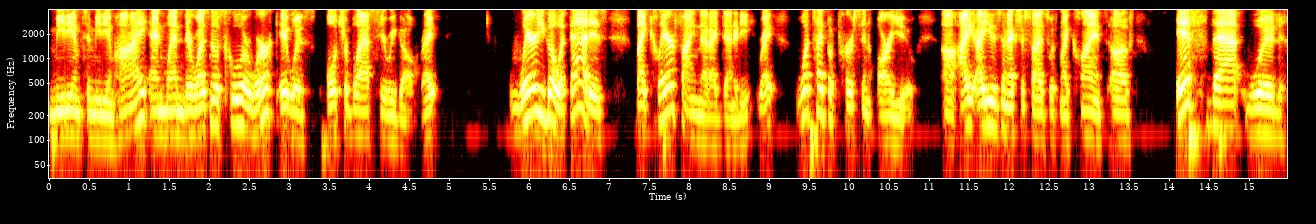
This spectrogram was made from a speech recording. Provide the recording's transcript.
medium to medium high. And when there was no school or work, it was ultra blast, here we go, right? Where you go with that is by clarifying that identity, right? What type of person are you? Uh, I, I use an exercise with my clients of if that would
